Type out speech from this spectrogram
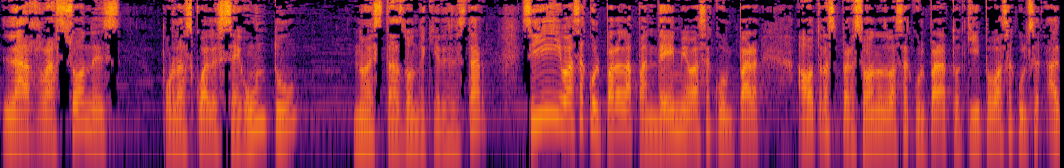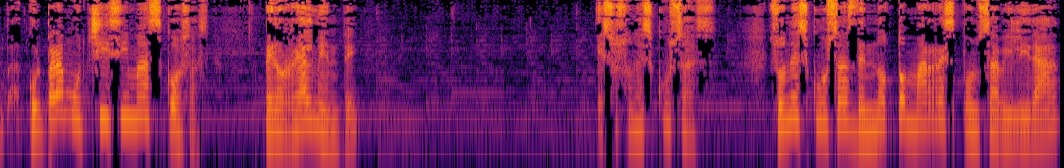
las razones por las cuales, según tú, no estás donde quieres estar. Sí, vas a culpar a la pandemia, vas a culpar a otras personas, vas a culpar a tu equipo, vas a culpar a muchísimas cosas, pero realmente esos son excusas. Son excusas de no tomar responsabilidad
